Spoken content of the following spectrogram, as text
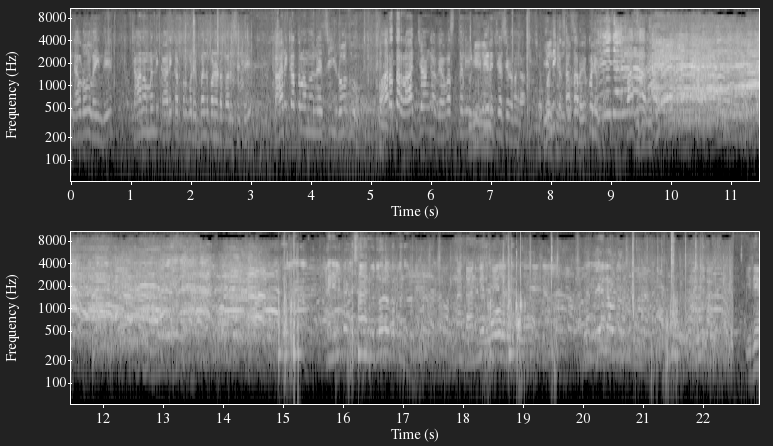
నెల రోజులైంది చాలా మంది కార్యకర్తలు కూడా ఇబ్బంది పడిన పరిస్థితి. కార్యకర్తలను వదిలేసి ఈ రోజు భారత రాజ్యాంగ వ్యవస్థని నిర్వీర్యం చేసే విధంగా ఎన్నిక సార్ సార్ ఎక్కువ నిమిషం. సార్ సార్ ఆయన వెళ్ళిపోయాడు సార్ మీరు లోపల కొట్టండి నా దాని మీద ఇదే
